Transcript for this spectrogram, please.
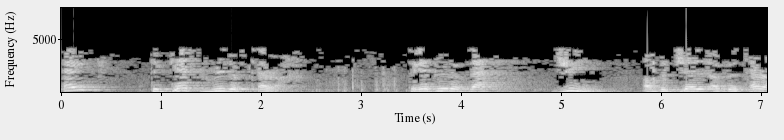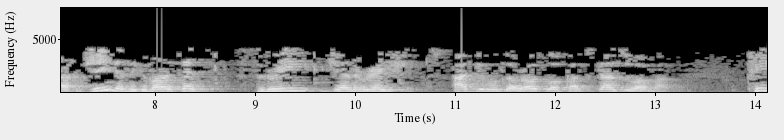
take to get rid of Terach? To get rid of that gene, of the, of the Terach gene, and the Gemara says three generations. Ad Dorot lo patzkazu amar. Ki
